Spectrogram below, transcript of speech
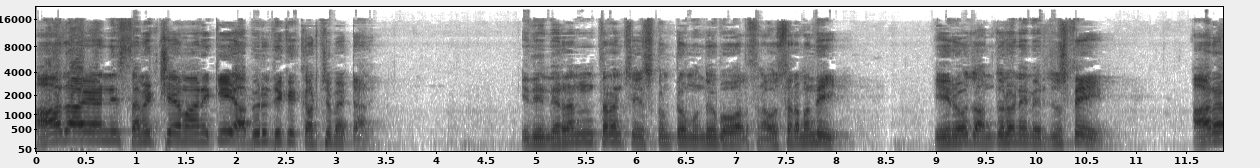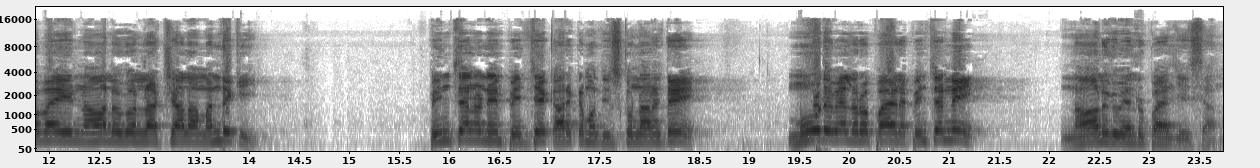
ఆదాయాన్ని సమిక్షేమానికి అభివృద్ధికి ఖర్చు పెట్టాలి. ఇది నిరంతరం చేసుకుంటూ ముందుకు పోవాల్సిన అవసరం ఉంది. ఈరోజు అందులోనే మీరు చూస్తే అరవై నాలుగు లక్షల మందికి పింఛన్లు నేను పెంచే కార్యక్రమం తీసుకున్నానంటే మూడు వేల రూపాయల పింఛన్ని నాలుగు వేల రూపాయలు చేశాను.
